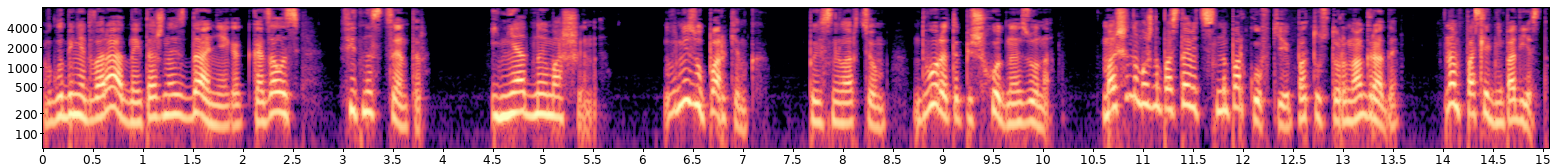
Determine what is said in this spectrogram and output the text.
В глубине двора одноэтажное здание, как оказалось, фитнес-центр. И ни одной машины. «Внизу паркинг», — пояснил Артем. «Двор — это пешеходная зона. Машину можно поставить на парковке по ту сторону ограды. Нам в последний подъезд».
